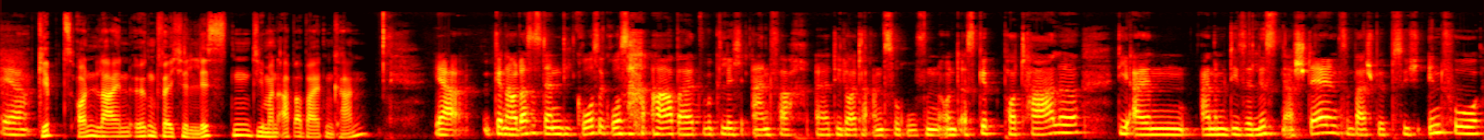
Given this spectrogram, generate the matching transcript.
Ja. Gibt's online irgendwelche Listen, die man abarbeiten kann? Ja, genau, das ist dann die große, große Arbeit, wirklich einfach äh, die Leute anzurufen. Und es gibt Portale, die einen, einem diese Listen erstellen, zum Beispiel psychinfo.de.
